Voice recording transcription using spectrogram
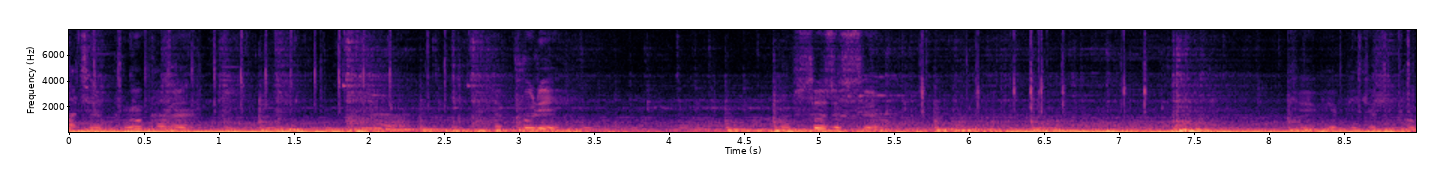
아 제가 공격하면 횃불이 없어졌어요 오케이 회피 계속 하고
